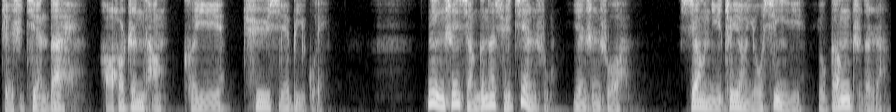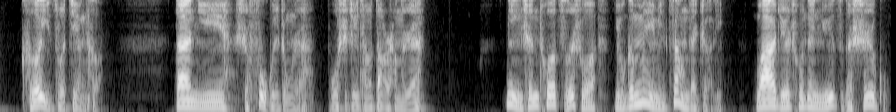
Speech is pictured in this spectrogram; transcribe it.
这是剑袋，好好珍藏，可以驱邪避鬼。”宁生想跟他学剑术，燕生说：“像你这样有信义、有刚直的人，可以做剑客，但你是富贵中人，不是这条道上的人。”宁生托辞说有个妹妹葬在这里，挖掘出那女子的尸骨，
